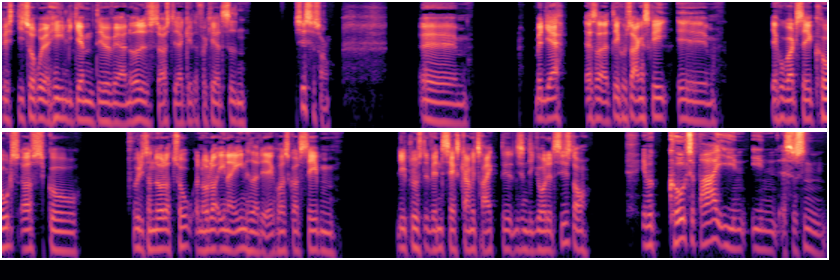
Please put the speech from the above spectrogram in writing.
hvis de så ryger helt igennem, det vil være noget af det største, jeg har gættet forkert siden sidste sæson. Øh, men ja, altså, det kunne sagtens ske. Øh, jeg kunne godt se Colts også gå, nu er de så 0 og 2, og 0 og 1 og 1 hedder det. Jeg kunne også godt se dem lige pludselig vinde seks kampe i træk, det, ligesom de gjorde det, sidste år. Jamen, Colts er bare i en, i en altså sådan,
